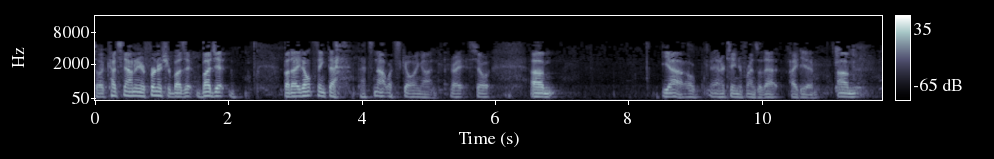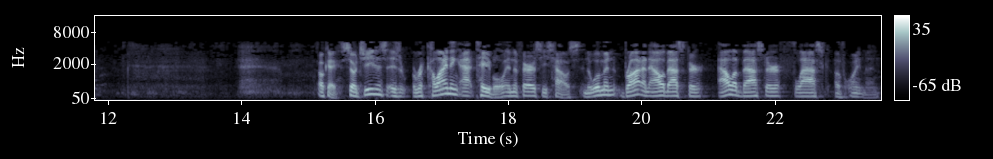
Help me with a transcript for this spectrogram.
so it cuts down on your furniture budget. Budget, but I don't think that that's not what's going on, right? So, um, yeah, I'll entertain your friends with that idea. Um, Okay, so Jesus is reclining at table in the Pharisee's house, and the woman brought an alabaster alabaster flask of ointment,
